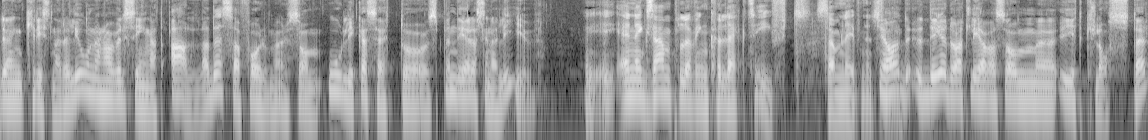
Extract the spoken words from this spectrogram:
den kristna religionen har välsignat alla dessa former som olika sätt att spendera sina liv. En exempel av en kollektivt samlevnadsform? Ja, det, är då att leva som eh, i ett kloster.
